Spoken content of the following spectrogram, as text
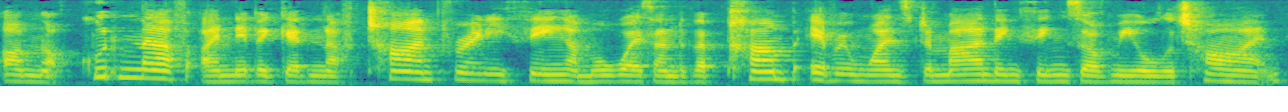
I'm not good enough, I never get enough time for anything, I'm always under the pump, everyone's demanding things of me all the time.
